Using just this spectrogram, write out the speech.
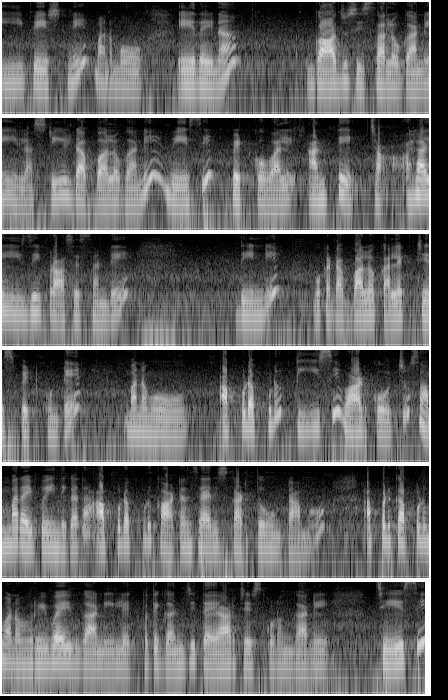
ఈ పేస్ట్ని మనము ఏదైనా గాజు సీసాలో కానీ ఇలా స్టీల్ డబ్బాలో కానీ వేసి పెట్టుకోవాలి. అంతే. చాలా ఈజీ ప్రాసెస్ అండి. దీన్ని ఒక డబ్బాలో కలెక్ట్ చేసి పెట్టుకుంటే మనము అప్పుడప్పుడు తీసి వాడుకోవచ్చు. సమ్మర్ అయిపోయింది కదా అప్పుడప్పుడు కాటన్ శారీస్ కడుతూ ఉంటాము. అప్పటికప్పుడు మనం రివైవ్ కానీ లేకపోతే గంజి తయారు చేసుకోవడం కానీ చేసి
